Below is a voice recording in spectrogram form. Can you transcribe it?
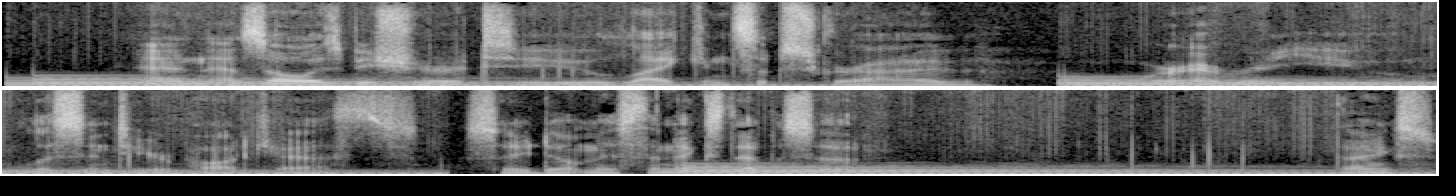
And as always, be sure to like and subscribe wherever you listen to your podcasts so you don't miss the next episode. Thanks.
